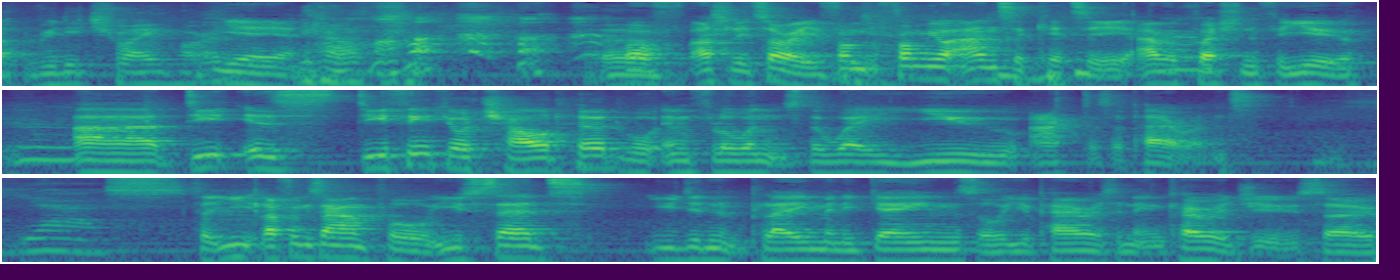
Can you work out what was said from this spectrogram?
not really trying hard. Yeah, yeah. You know? Uh, Well, f- actually, sorry. From from your answer, Kitty, I have a question for you. Uh, do you, is do you think your childhood will influence the way you act as a parent? Yes So, you, like for example, you said you didn't play many games, or your parents didn't encourage you. So,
